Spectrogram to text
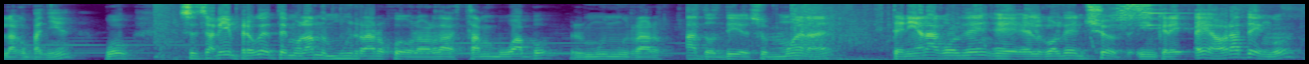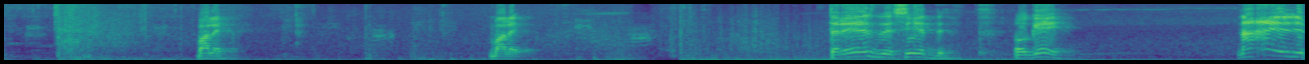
La compañía. Wow. Se está bien, pero que esté molando. Es muy raro el juego, la verdad. Es tan guapo, es muy, muy raro. Gatos, tío. Eso es muela, ¿eh? Tenía la golden, eh, el golden shot Increíble Eh, ahora tengo Vale Vale 3 de 7 Ok Nice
